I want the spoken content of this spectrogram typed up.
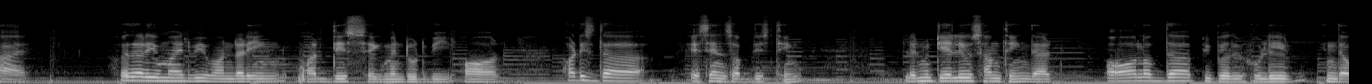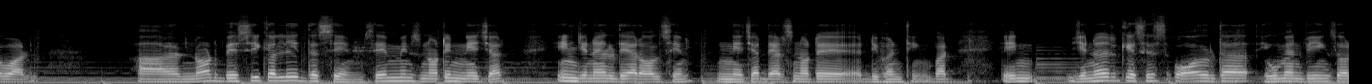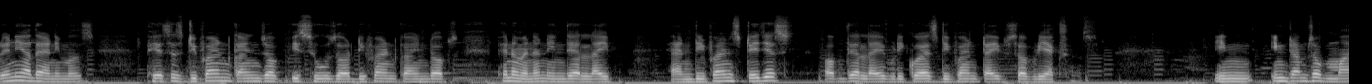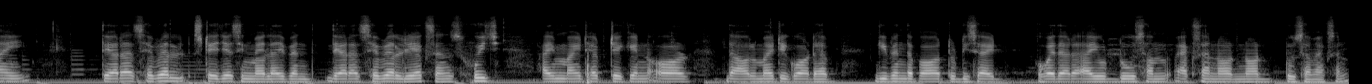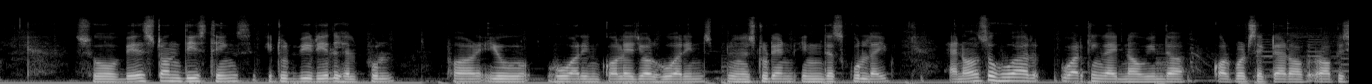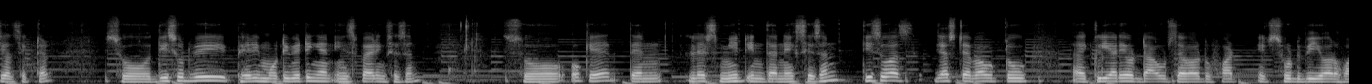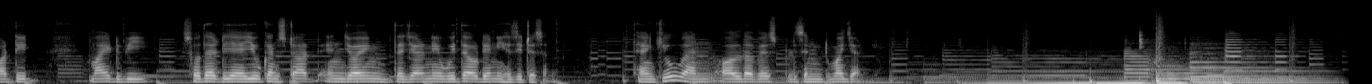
Hi, whether you might be wondering what this segment would be or what is the essence of this thing, let me tell you something that all of the people who live in the world are not basically the same. Same means not in nature. In general, they are all same nature. That's not a different thing. But in general cases, all the human beings or any other animals faces different kinds of issues or different kind of phenomenon in their life and different stages of their life requires different types of reactions. In in terms of my there are several stages in my life and there are several reactions which i might have taken or the almighty god have given the power to decide whether i would do some action or not do some action. So based on these things it would be really helpful for you who are in college or who are in uh, student in the school life and also who are working right now in the corporate sector or, official sector. So this would be very motivating and inspiring session. So okay then let's meet in the next session. This was just about to uh, clear your doubts about what it should be or what it might be so that uh, you can start enjoying the journey without any hesitation Thank you and all the best listening to my journey.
